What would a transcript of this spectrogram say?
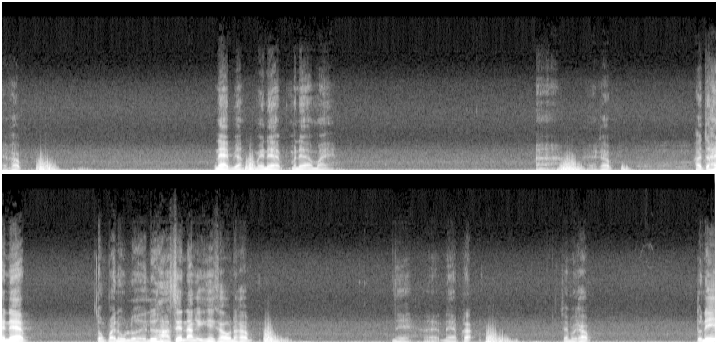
นะครับ แนบยังไม่แนบไม่ได้เอาใหม่นะครับ ถ้าจะให้แนบต้องไปนู่นเลย หรือหาเส้นอ้างอิงให้เขานะครับนี่แนบแล้วใช่ไหมครับ ตัวนี้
